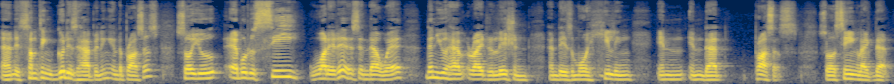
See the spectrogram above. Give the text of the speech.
and it's something good is happening in the process. So you able to see what it is in that way then you have right relation and there's more healing in, in that process. So seeing like that.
